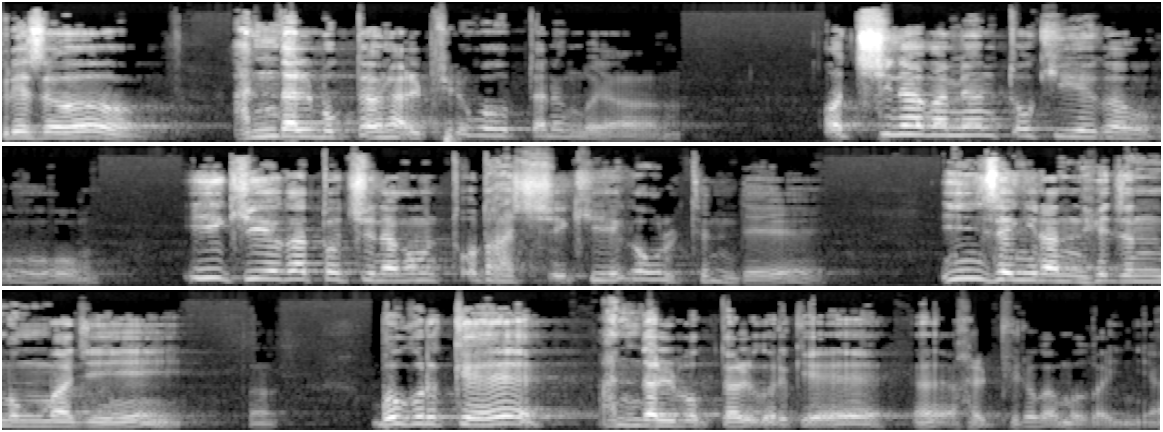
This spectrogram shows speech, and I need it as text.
그래서 안달복달 할 필요가 없다는 거야. 어, 지나가면 또 기회가 오고, 이 기회가 또 지나가면 또 다시 기회가 올 텐데, 인생이란 회전목마지, 어, 뭐 그렇게 안달복달 그렇게 어, 할 필요가 뭐가 있냐.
